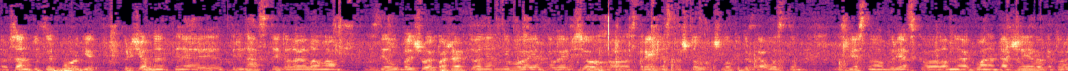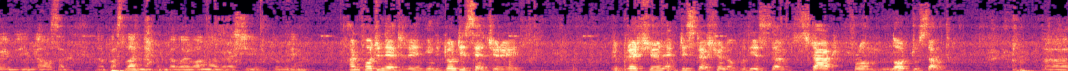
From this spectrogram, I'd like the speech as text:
э, в Санкт-Петербурге, причем 13-й Далай-Лама сделал большое пожертвование на него, и все строительство что шло под руководством известного бурятского ламны Агвана Даржеева, который являлся посланником Далай-Лама в России в то время. Unfortunately, in the 20th century, repression and destruction of Buddhism start from north to south. Э,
